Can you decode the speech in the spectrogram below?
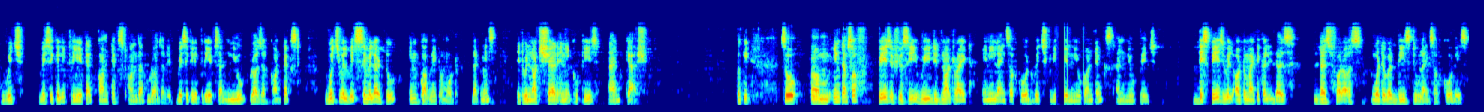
which basically create a context on the browser. It basically creates a new browser context, which will be similar to incognito mode. That means it will not share any cookies and cache. Okay, so um, in terms of page, if you see, we did not write any lines of code which create new context and new page. This page will automatically does does for us whatever these two lines of code is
